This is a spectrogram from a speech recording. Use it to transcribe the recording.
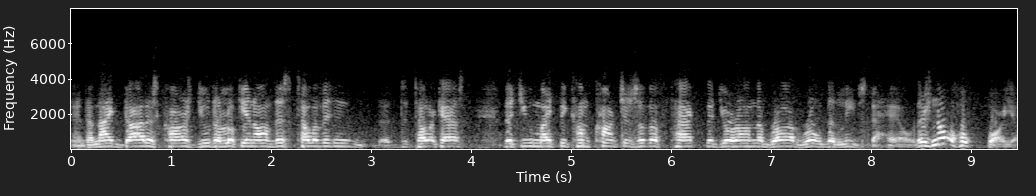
And tonight God has caused you to look in on this television uh, telecast that you might become conscious of the fact that you're on the broad road that leads to hell. There's no hope for you.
